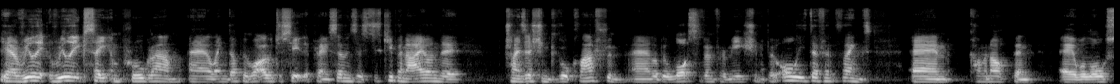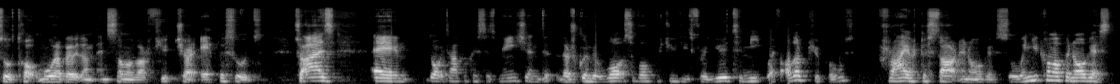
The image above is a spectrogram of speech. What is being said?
Yeah, really, really exciting program uh, lined up. And what I would just say to the Primary Sevens is just keep an eye on the Transition Google Classroom. Uh, there'll be lots of information about all these different things um, coming up, and uh, we'll also talk more about them in some of our future episodes. So, as um, Dr. Applequist has mentioned, there's going to be lots of opportunities for you to meet with other pupils prior to starting in August. So, when you come up in August,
